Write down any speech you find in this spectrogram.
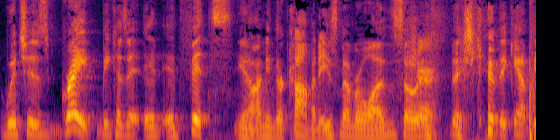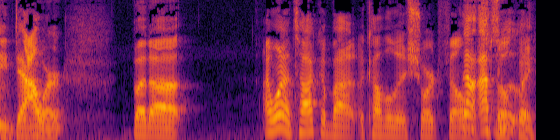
which is great because it, it, it fits. You know, I mean, they're comedies, number one, so Sure. they, they can't be dour. But uh, I want to talk about a couple of his short films. No, absolutely.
